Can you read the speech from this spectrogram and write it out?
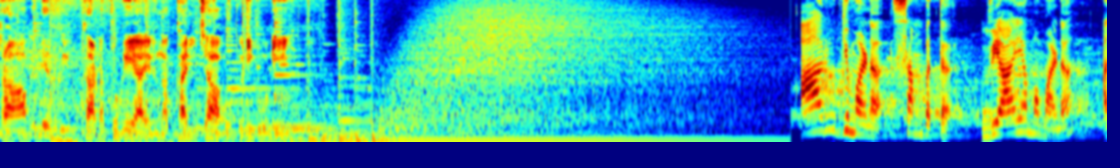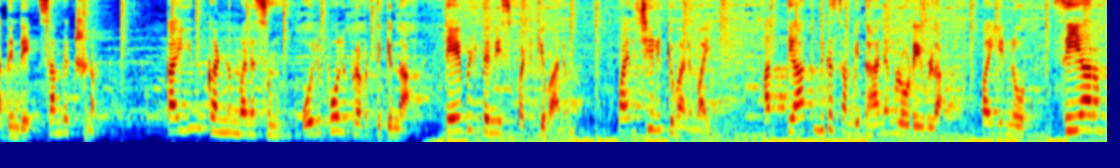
ട്രാവലറിൽ കടത്തുകയായിരുന്ന കഞ്ചാവ് പിടികൂടി. ആരോഗ്യമാണ് സമ്പത്ത് വ്യായാമമാണ് അതിന്റെ സംരക്ഷണം. കൈയും കണ്ണും മനസ്സും ഒരുപോലെ പ്രവർത്തിക്കുന്ന ടേബിൾ ടെന്നീസ് പഠിക്കുവാനും പരിശീലിക്കുവാനുമായി അത്യാധുനിക സംവിധാനങ്ങളോടെയുള്ള പയ്യന്നൂർ സി ആർ എം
